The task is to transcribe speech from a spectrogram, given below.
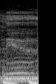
with you.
